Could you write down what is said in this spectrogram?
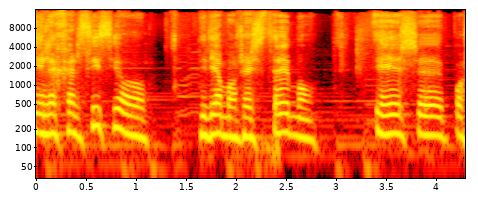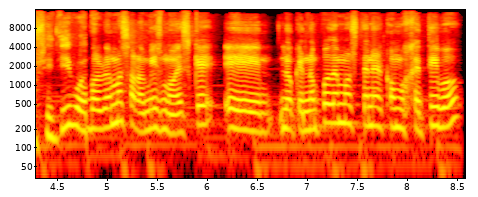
¿Y el ejercicio, diríamos, extremo es eh, positivo? Volvemos a lo mismo, es que eh, lo que no podemos tener como objetivo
